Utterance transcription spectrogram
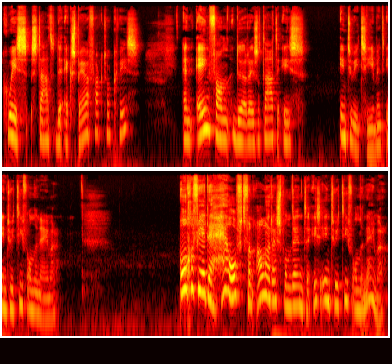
quiz staat de expert factor quiz. En een van de resultaten is intuïtie. Je bent intuïtief ondernemer. Ongeveer de helft van alle respondenten is intuïtief ondernemer.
